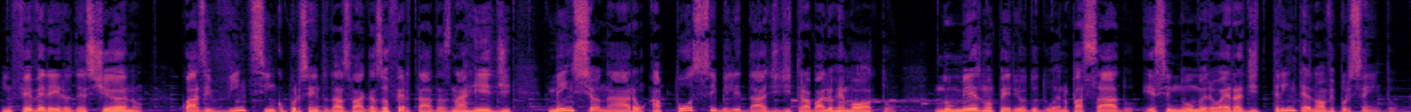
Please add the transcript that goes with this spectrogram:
Em fevereiro deste ano, quase 25% das vagas ofertadas na rede mencionaram a possibilidade de trabalho remoto. No mesmo período do ano passado, esse número era de 39%.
